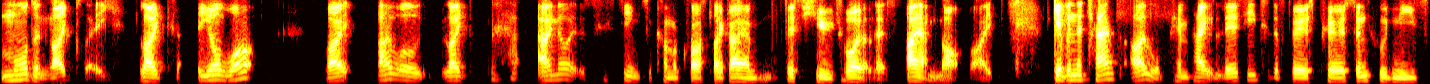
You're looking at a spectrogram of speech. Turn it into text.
More than likely. Like, you know what? Right? I will, like, I know it seems to come across like I am this huge royalist. I am not, right? Given the chance, I will pimp out Lizzie to the first person who needs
